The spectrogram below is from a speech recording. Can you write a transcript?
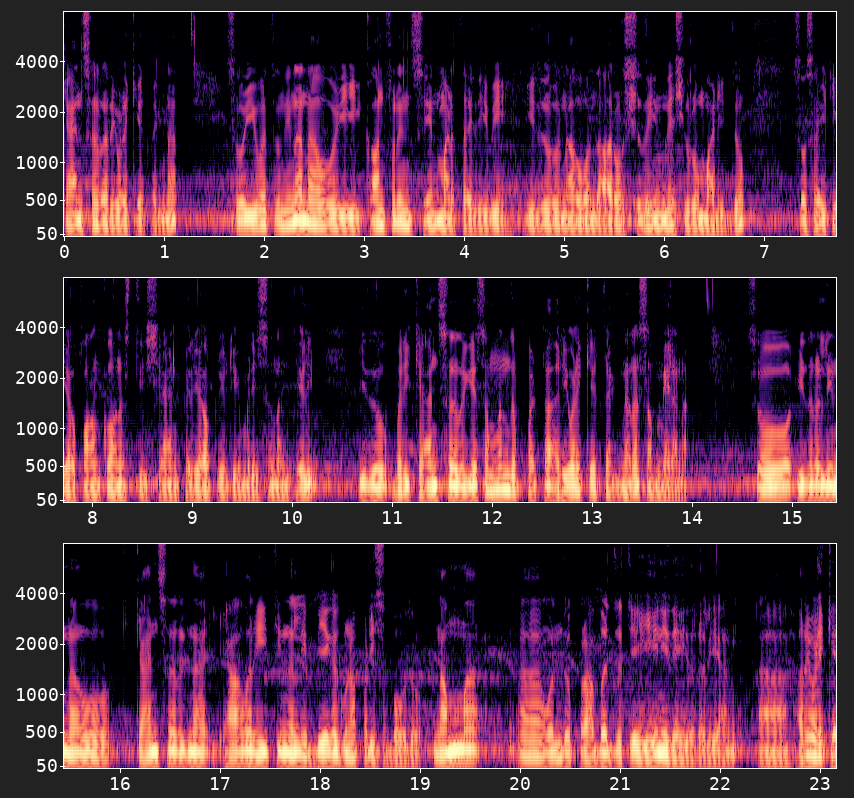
ಕ್ಯಾನ್ಸರ್ ಅರಿವಳಿಕೆ ತಜ್ಞ ಸೊ ಇವತ್ತಿನ ದಿನ ನಾವು ಈ ಕಾನ್ಫರೆನ್ಸ್ ಏನು ಮಾಡ್ತಾಯಿದ್ದೀವಿ ಇದು ನಾವು ಒಂದು ಆರು ವರ್ಷದ ಹಿಂದೆ ಶುರು ಮಾಡಿದ್ದು society of oncoanaesthesia and operative medicine ಅಂತೇಳಿ ಇದು ಬರೀ ಕ್ಯಾನ್ಸರ್ಗೆ ಸಂಬಂಧಪಟ್ಟ ಅರಿವಳಿಕೆ ತಜ್ಞರ ಸಮ್ಮೇಳನ ಸೊ ಇದರಲ್ಲಿ ನಾವು ಕ್ಯಾನ್ಸರ್ನ ಯಾವ ರೀತಿಯಲ್ಲಿ ಬೇಗ ಗುಣಪಡಿಸಬಹುದು ನಮ್ಮ ಒಂದು ಪ್ರಾಬದ್ಧತೆ ಏನಿದೆ ಇದರಲ್ಲಿ ಅರಿವಳಿಕೆ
